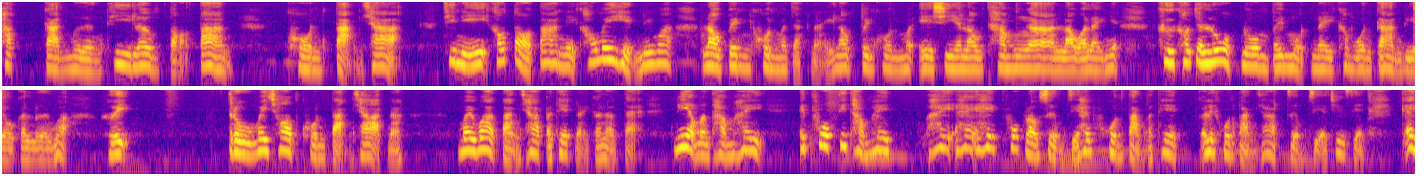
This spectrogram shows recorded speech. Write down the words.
พรรคการเมืองที่เริ่มต่อต้านคนต่างชาติ ที่นี้เขาต่อต้านเนี่ยเขาไม่เห็นนี่ว่าเราเป็นคนมาจากไหน เราเป็นคนมาเอเชียเราทำงานเราอะไรเนี่ย คือเขาจะรวบรวมไปหมดในขบวนการเดียวกันเลยว่า เฮ้ย ตรูไม่ชอบคนต่างชาตินะ ไม่ว่าต่างชาติประเทศไหนก็แล้วแต่ เนี่ยมันทำให้ไอ้พวกที่ทำให้ให้ให้ให้พวกเราเสื่อมเสียให้คนต่างประเทศก็เรียกคนต่างชาติเสื่อมเสียชื่อเสียงไอ้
